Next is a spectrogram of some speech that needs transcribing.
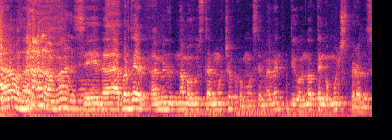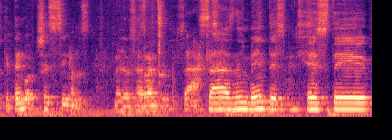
Ah, no más. Sí, no, aparte a mí no me gustan mucho como se me ven. Digo, no tengo muchos, pero los que tengo, sí me los, me los arranco. Sas, no inventes. Este,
